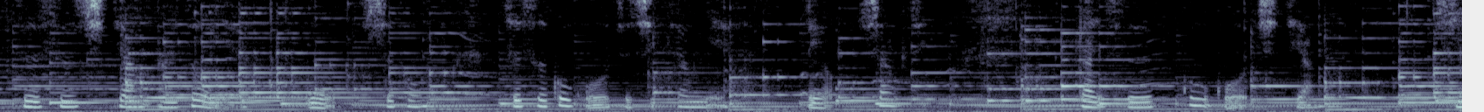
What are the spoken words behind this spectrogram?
此思曲江而作也。五失通，此思故国之曲江也。六少解，感思故国曲江。七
